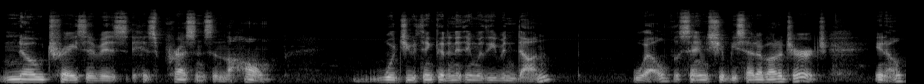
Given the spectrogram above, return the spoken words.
no trace of his, his presence in the home, would you think that anything was even done? Well, the same should be said about a church. You know,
